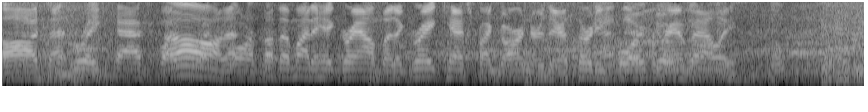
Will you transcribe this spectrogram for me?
Ah, it's a great catch by Oh, that, I thought that might have hit ground, but a great catch by Gardner there, 34 there for Grand Valley. Nope.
